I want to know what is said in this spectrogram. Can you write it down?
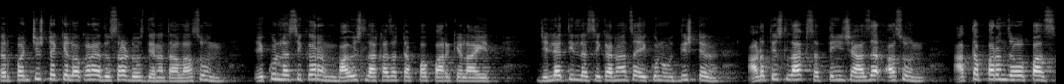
तर पंचवीस टक्के लोकांना दुसरा डोस देण्यात आला असून एकूण लसीकरण बावीस लाखाचा टप्पा पार केला आहे. जिल्ह्यातील लसीकरणाचं एकूण उद्दिष्ट अडतीस लाख सत्याऐंशी हजार असून आतापर्यंत जवळपास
